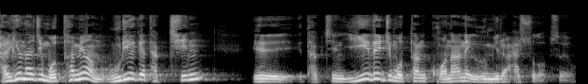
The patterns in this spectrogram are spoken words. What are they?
발견하지 못하면 우리에게 닥친 예, 닥친 이해되지 못한 고난의 의미를 알 수가 없어요.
